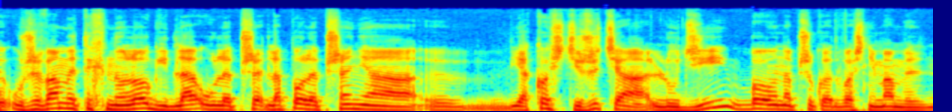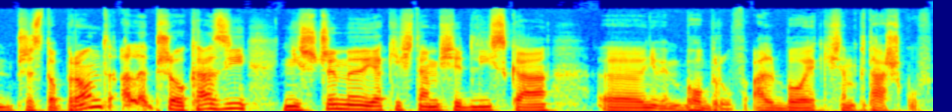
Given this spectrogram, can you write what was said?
y, używamy technologii dla, ulepsze, dla polepszenia y, jakości życia ludzi, bo na przykład właśnie mamy przez to prąd, ale przy okazji niszczymy jakieś tam siedliska, y, nie wiem, bobrów albo jakichś tam ptaszków.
